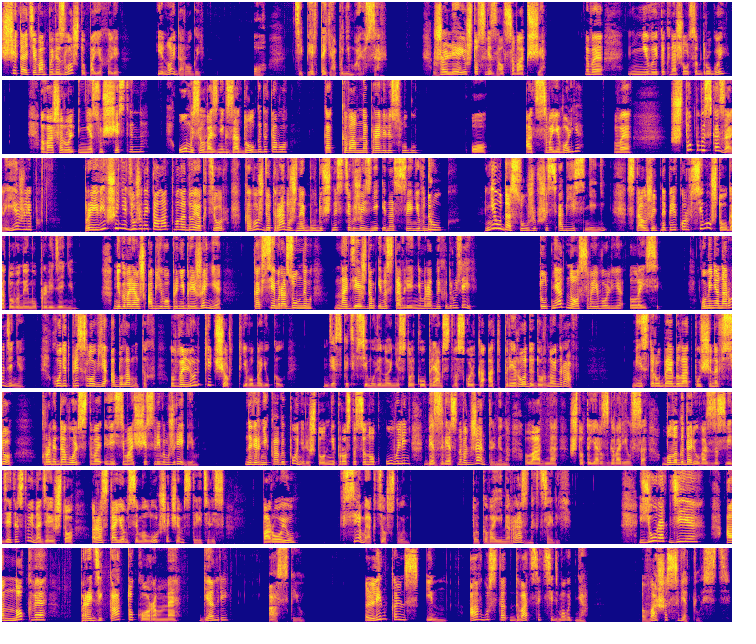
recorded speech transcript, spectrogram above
Считайте, вам повезло, что поехали иной дорогой. О, теперь-то я понимаю, сэр. Жалею, что связался вообще. В. Не вы так нашелся б другой? Ваша роль несущественна? Умысел возник задолго до того, как к вам направили слугу. О. От своеволья? В. Что б вы сказали, ежели б проявивший недюжинный талант молодой актер, кого ждет радужная будущность в жизни и на сцене, вдруг, не удосужившись объяснений, стал жить наперекор всему, что уготовано ему провидением, не говоря уж об его пренебрежении ко всем разумным надеждам и наставлениям родных и друзей. Тут не одно своеволье, Лейси. У меня на родине ходит присловие о баламутах. В люльке черт его баюкал. Дескать, всему виной не столько упрямство, сколько от природы дурной нрав. Мистеру Б. было отпущено все, кроме довольства весьма счастливым жребием. Наверняка вы поняли, что он не просто сынок-уволень безвестного джентльмена. Ладно, что-то я разговорился. Благодарю вас за свидетельство и надеюсь, что расстаемся мы лучше, чем встретились. Порою все мы актерствуем, только во имя разных целей. Юра ди аннокве предикато корамме. Генри Аскью. Линкольнс-Инн, августа 27 дня. Ваша светлость.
